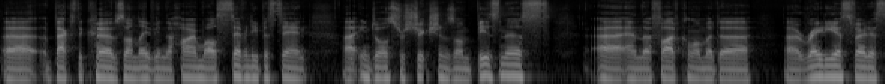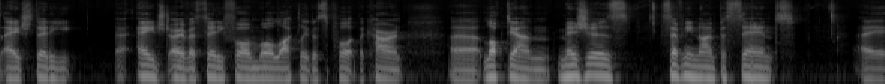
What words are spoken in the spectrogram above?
uh, backed the curbs on leaving the home, while seventy percent endorsed restrictions on business and the five kilometre uh, radius voters aged 30, uh, aged over 34 more likely to support the current uh, lockdown measures. 79% uh,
